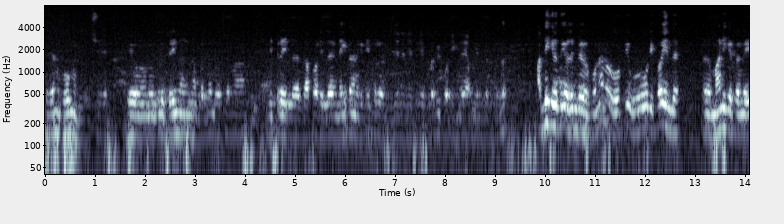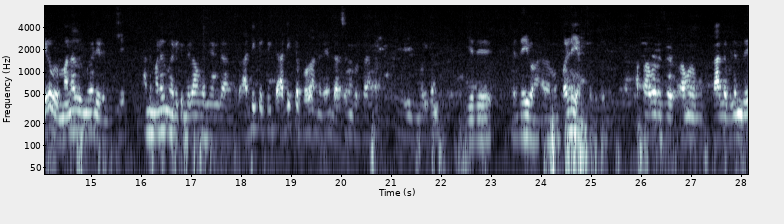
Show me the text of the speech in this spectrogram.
சரியான கோபம் வந்துச்சு உங்களுக்கு தெரியும்? நான் பன்னெண்டு வருஷமா நித்திரை இல்லை சாப்பாடு இல்லை. இன்னைக்கு தான் எனக்கு நித்திரை வந்துச்சு. என்ன நித்திரை குழப்பி போட்டீங்களே அப்படின்னு சொல்லும்போது அடிக்கிறதுக்கு எழும்பி போனால் ஓட்டி ஓடி போய் இந்த மாணிக்க கங்கையில் ஒரு மணல் மேடு இருந்துச்சு. அந்த மணல் மேடுக்கு மேலே அவங்க நின்றாங்க. அடிக்க கிட்ட அடிக்க போக அந்த நேரம் தரிசனம் கொடுத்தாங்க. இது முருகன் இது தெய்வம். பள்ளி வள்ளியன் சொல்லி அப்போ அவருக்கு அவங்க காலில் விழுந்து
